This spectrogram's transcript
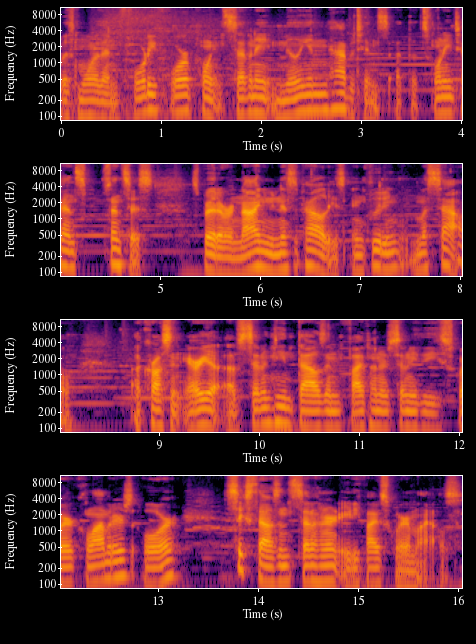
with more than 44.78 million inhabitants at the 2010 census, spread over nine municipalities, including Macau, across an area of 17,573 square kilometers or 6,785 square miles.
